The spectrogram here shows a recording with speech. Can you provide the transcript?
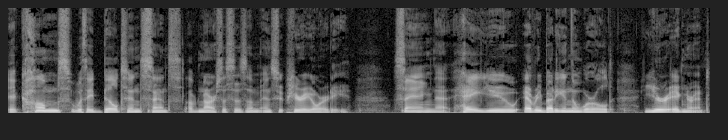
It comes with a built in sense of narcissism and superiority, saying that, hey, you, everybody in the world, you're ignorant.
